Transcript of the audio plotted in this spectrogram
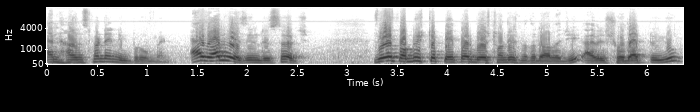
enhancement and improvement. As always in research, we have published a paper based on this methodology. I will show that to you.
